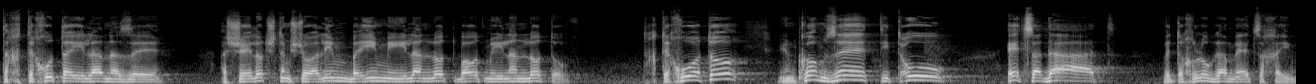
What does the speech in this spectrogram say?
תחתכו את האילן הזה, השאלות שאתם שואלים באים מאילן לא, באות מאילן לא טוב. תחתכו אותו, במקום זה תטעו עץ הדעת ותאכלו גם מעץ החיים.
